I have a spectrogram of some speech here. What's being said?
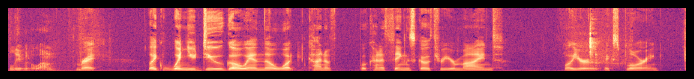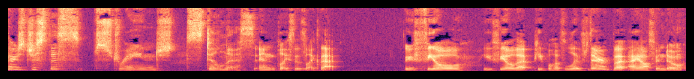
leave it alone. Right. Like when you do go in though, what kind of what kind of things go through your mind while you're exploring? There's just this strange stillness in places like that. You feel you feel that people have lived there, but I often don't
